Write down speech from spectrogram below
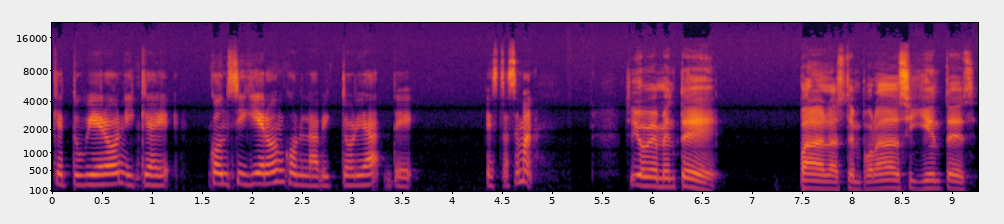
que tuvieron y que consiguieron con la victoria de esta semana. Sí, obviamente para las temporadas siguientes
